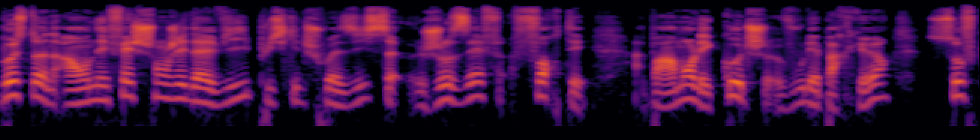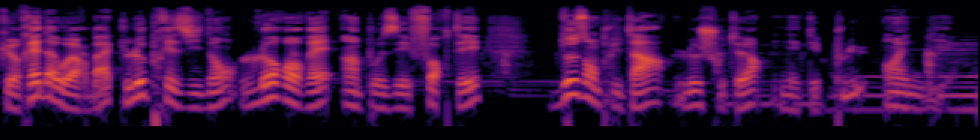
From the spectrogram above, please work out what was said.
Boston a en effet changé d'avis puisqu'ils choisissent Joseph Forte. Apparemment, les coachs voulaient Parker, sauf que Red Auerbach, le président, leur aurait imposé Forte. Deux ans plus tard, le shooter n'était plus en NBA.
